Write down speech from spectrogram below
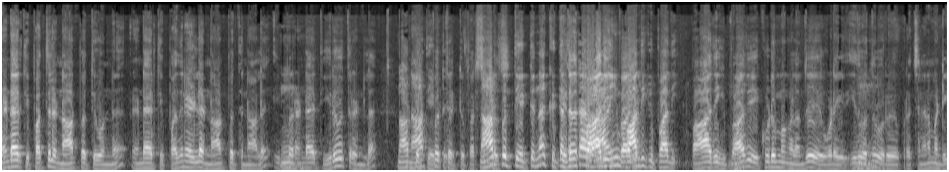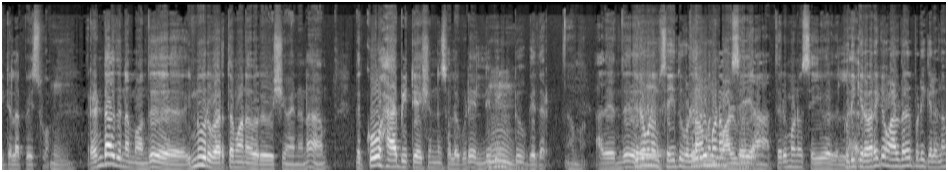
ரெண்டாயிரத்தி பத்துல நாற்பத்தி ஒன்னு ரெண்டாயிரத்தி பதினேழுல நாற்பத்தி நாலு இப்ப ரெண்டாயிரத்தி இருபத்தி ரெண்டுல நாற்பத்தெட்டு பர்சன்டேஜ் நாற்பத்தி எட்டுனா கிட்டத்தட்ட பாதி. பாதிக்கு பாதி. பாதிக்கு பாதி குடும்பங்கள் வந்து உடையுது. இது வந்து ஒரு பிரச்சனை. நம்ம டீட்டெயிலாக பேசுவோம். ரெண்டாவது நம்ம வந்து இன்னொரு வருத்தமான ஒரு விஷயம் என்னன்னா இந்த கோஹாபிட்டேஷன் சொல்லக்கூடிய லிவிங் டுகெதர் ஆமா. அது வந்து திருமணம் செய்து கொள்ளாமல் திருமணம் திருமணம் செய்வதில்லை. பிடிக்கிற வரைக்கும் வாழ்றது பிடிக்கலன்னா.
